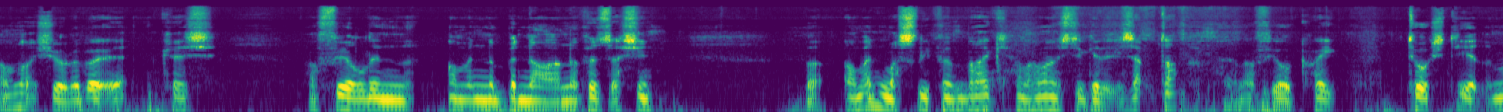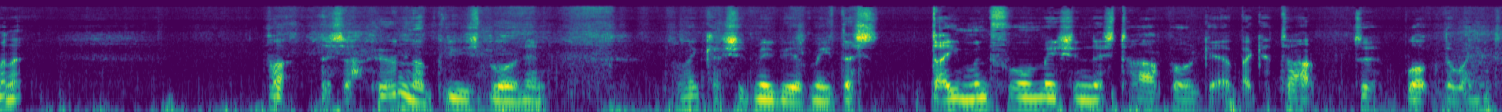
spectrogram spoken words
I'm not sure about it because I feel in I'm in the banana position, but I'm in my sleeping bag and I managed to get it zipped up, and I feel quite toasty at the minute. But there's a hoon of breeze blowing in. I think I should maybe have made this diamond formation this tarp or get a bigger tarp to block the wind.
